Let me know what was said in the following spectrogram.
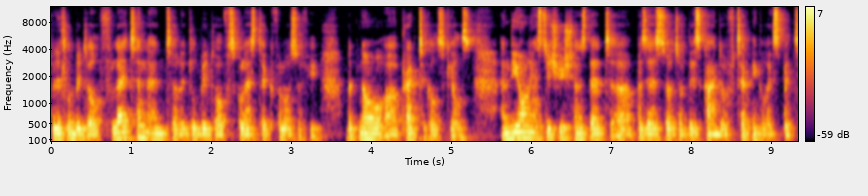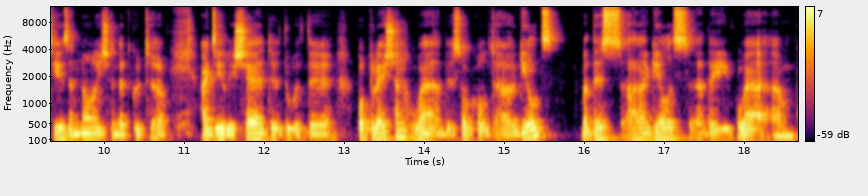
a little bit of Latin and a little bit of scholastic philosophy, but no uh, practical skills. And the only institutions that uh, possess sort of this kind of technical expertise and knowledge and that could uh, ideally share it with the population were the so-called uh, guilds. But these uh, guilds, they were um,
